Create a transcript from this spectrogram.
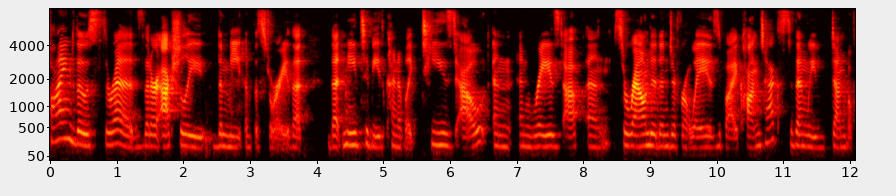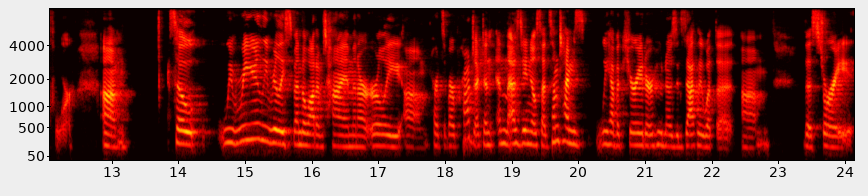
find those threads that are actually the meat of the story that that need to be kind of like teased out and and raised up and surrounded in different ways by context than we've done before. Um, so we really really spend a lot of time in our early um, parts of our project. And, and as daniel said sometimes we have a curator who knows exactly what the um, the story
